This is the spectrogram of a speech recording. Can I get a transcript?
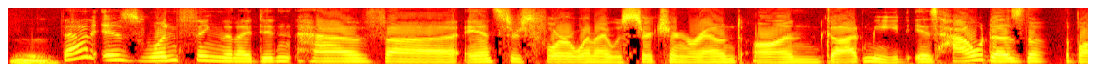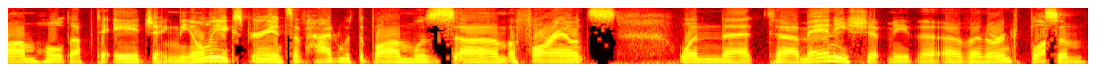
That is one thing that I didn't have uh, answers for when I was searching around on Got Mead is how does the, the BOMM hold up to aging? The only experience I've had with the BOMM was um, a four ounce one that uh, Manny shipped me the, of an orange blossom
